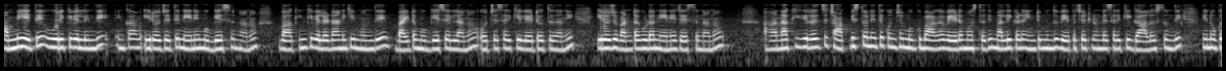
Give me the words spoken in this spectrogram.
మమ్మీ అయితే ఊరికి వెళ్ళింది. ఇంకా ఈరోజు అయితే నేనే ముగ్గేస్తున్నాను. వాకింగ్కి వెళ్ళడానికి ముందే బయట ముగ్గేసి వెళ్ళాను. వచ్చేసరికి లేట్ అవుతుందని ఈరోజు వంట కూడా నేనే చేస్తున్నాను. నాకు ఈరోజు చాక్పీస్తోనైతే కొంచెం ముగ్గు బాగా వేయడం వస్తుంది. మళ్ళీ ఇక్కడ ఇంటి ముందు వేప చెట్లు ఉండేసరికి గాలి వస్తుంది. నేను ఒక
